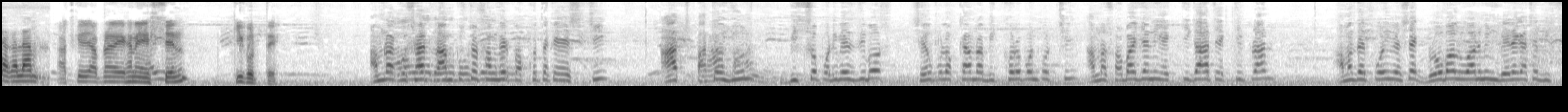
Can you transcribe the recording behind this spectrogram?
লাগালাম। আজকে আপনারা এখানে এসেছেন কি করতে? আমরা গোসাইট রামকৃষ্ণ সংঘের পক্ষ থেকে এসেছি। আজ পাঁচই জুন বিশ্ব পরিবেশ দিবস। সে উপলক্ষে আমরা বৃক্ষরোপণ করছি। আমরা সবাই জানি একটি গাছ একটি প্রাণ। আমাদের পরিবেশে গ্লোবাল ওয়ার্মিং বেড়ে গেছে বিশ্ব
